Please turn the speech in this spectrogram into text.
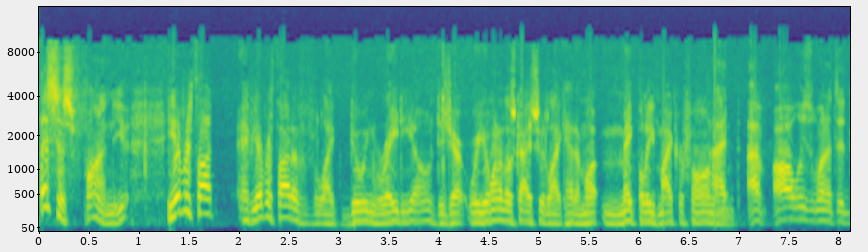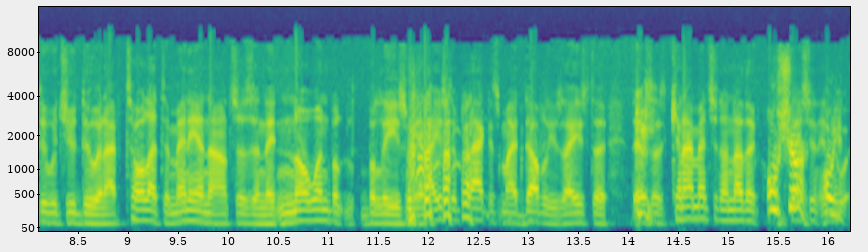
This is fun. You, you ever thought? Have you ever thought of like doing radio? Did you? Were you one of those guys who like had a mo- make-believe microphone? I, I've always wanted to do what you do, and I've told that to many announcers, and they, no one be- believes me. And I used to practice my W's. I used to. There's a. Can I mention another? Oh, sure. Station Oh.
